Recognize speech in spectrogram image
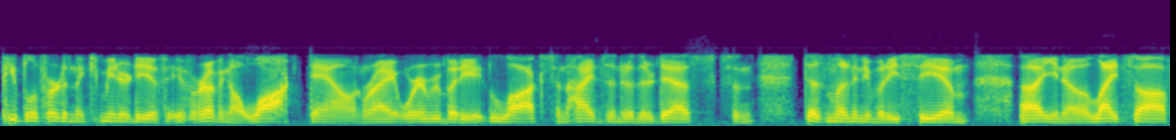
people have heard in the community if, if we're having a lockdown, right, where everybody locks and hides under their desks and doesn't let anybody see them, uh, you know, lights off,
